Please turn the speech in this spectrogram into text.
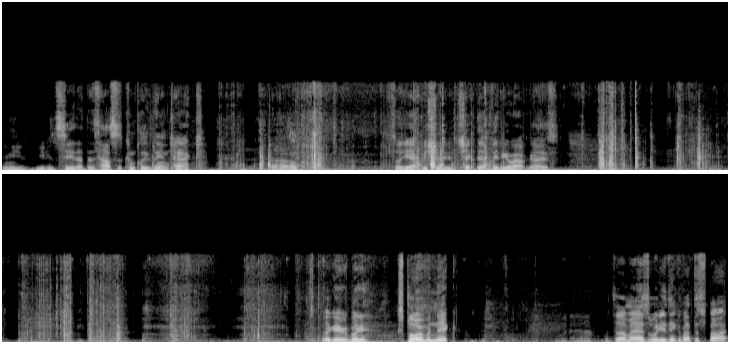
And you you can see that this house is completely intact. Uh, so yeah be sure to check that video out guys Look, everybody, exploring with Nick. What up? What's up, man? So, what do you think about the spot?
